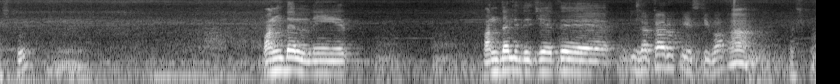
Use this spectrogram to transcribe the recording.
अस्तु पन्दल् नीर् पन्दल् इति चेत् लकारोपि अस्ति वा हा अस्तु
